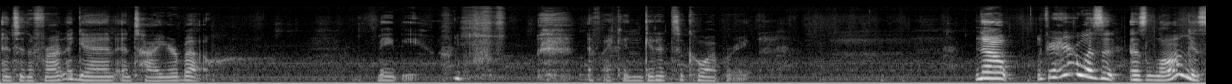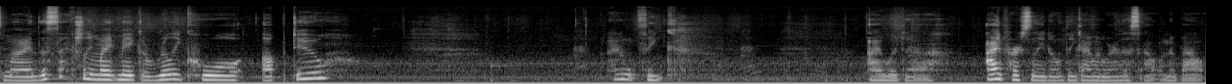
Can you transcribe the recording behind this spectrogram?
and to the front again and tie your bow. Maybe. if I can get it to cooperate. Now, if your hair wasn't as long as mine, this actually might make a really cool updo. I don't think I would, uh, I personally don't think I would wear this out and about.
